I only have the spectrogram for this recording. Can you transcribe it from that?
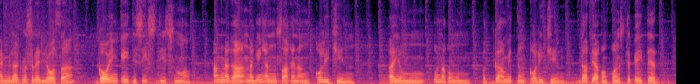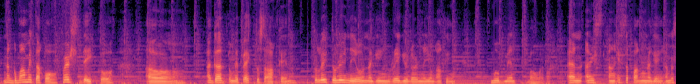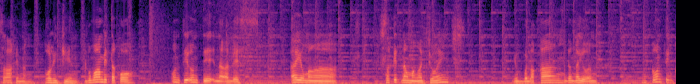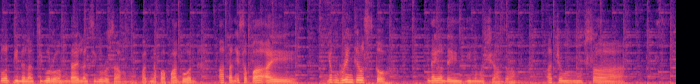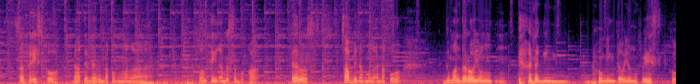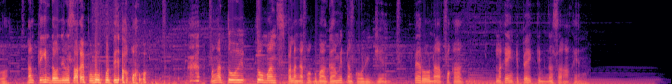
I'm Milagros Reliosa, going 86 this month. Ang naga, naging ano sa akin ng collagen ay yung una kong paggamit ng collagen. Dati akong constipated. Nang gumamit ako, first day ko, ah, agad umepekto sa akin. Tuloy-tuloy na yun, naging regular na yung aking movement bowel. And ang, ang isa pang naging ano sa akin ng collagen, gumamit ako, unti-unti na alis ay yung mga sakit ng mga joints, yung balakang. Hanggang ngayon, konting-konti na lang siguro, dahil lang siguro sa pag napapagod. At ang isa pa ay yung wrinkles ko. Ngayon ay hindi na masyado. At yung sa sa face ko, dati meron akong mga konting ano sa mukha. Pero sabi ng mga anak ko, gumanda raw yung naging blooming daw yung face ko. Ang tingin daw nila sa akin, pumuputi ako. mga two, two months pa lang ako gumagamit ng collagen. Pero napaka laking effective na sa akin.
